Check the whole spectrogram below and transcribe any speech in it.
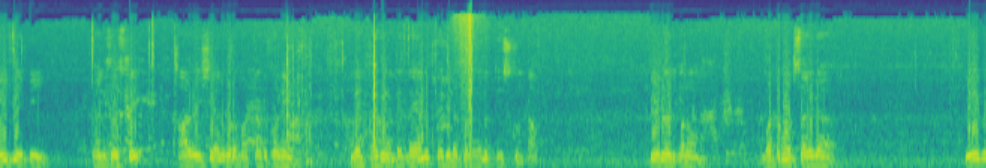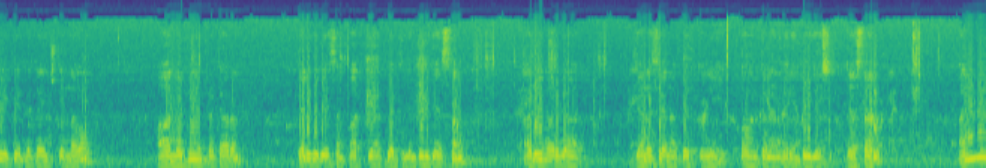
బీజేపీ కలిసి వస్తే ఆ విషయాలు కూడా మాట్లాడుకొని మేము తగిన నిర్ణయాలు తగిన సమయంలో తీసుకుంటాం. ఈరోజు మనం మొట్టమొదటిసారిగా ఏవైతే నిర్ణయించుకున్నామో ఆ నిర్ణయం ప్రకారం తెలుగుదేశం పార్టీ అభ్యర్థులు ఎంపిక చేస్తాం. అదే మరిగా జనసేన అభ్యర్థుల్ని పవన్ కళ్యాణ్ గారు ఎంపిక చేస్తారు. అన్ని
